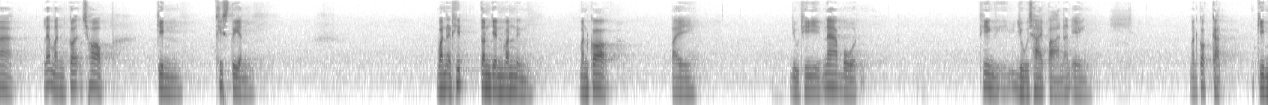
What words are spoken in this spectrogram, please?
มาก และมันก็ชอบกินคริสเตียน วันอาทิตย์ตอนเย็นวันหนึ่ง มันก็ ไปอยู่ที่หน้าโบสถ์ที่อยู่ชายป่านั่นเอง มันก็กัดกิน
